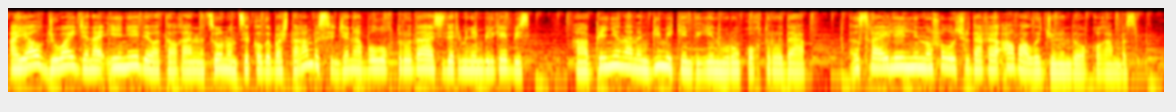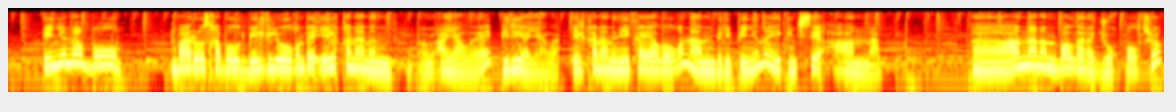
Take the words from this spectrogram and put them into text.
аял жубай жана эне деп аталган сонун циклды баштаганбыз. Жана бул уктурууда сиздер менен бирге биз пенинанын ким экендигин мурунку уктурууда ысрайыл элинин ошол учурдагы абалы жөнүндө окуганбыз. Пенина бул баарыбызга бул белгилүү болгондой элкананын аялы э бири аялы. Элкананын эки аялы болгон анын бири пенина экинчиси анна. Аннанын балдары жок болчу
